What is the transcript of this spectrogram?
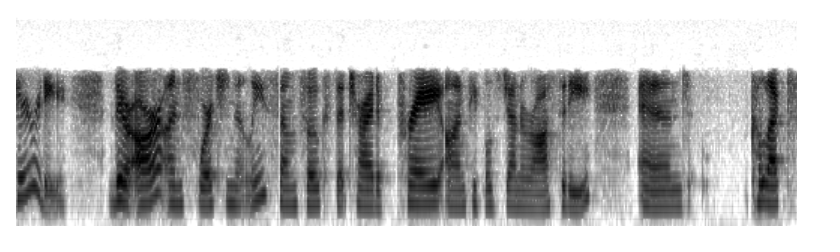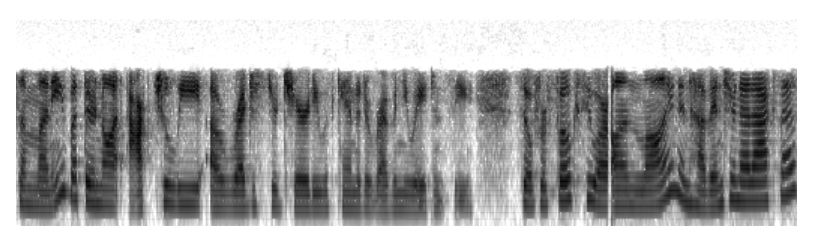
charity. There are, unfortunately, some folks that try to prey on people's generosity and collect some money, but they're not actually a registered charity with Canada Revenue Agency. So for folks who are online and have internet access,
